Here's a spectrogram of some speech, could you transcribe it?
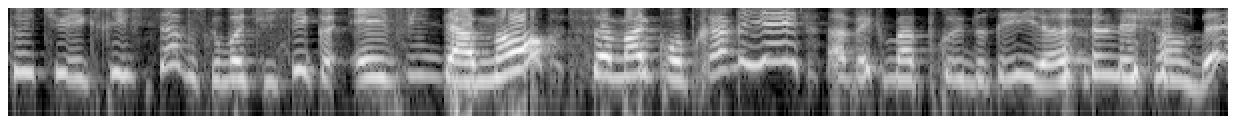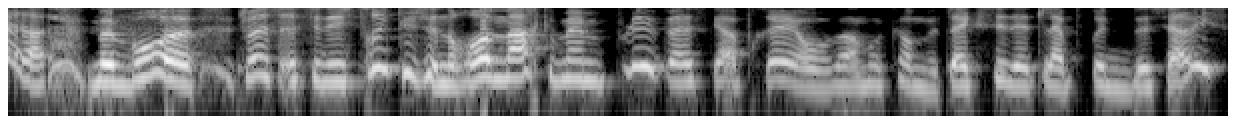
que tu écrives ça, parce que moi, tu sais que évidemment, ça m'a contrarié avec ma pruderie euh, légendaire. Mais bon, euh, tu vois, c'est des trucs que je ne remarque même plus, parce qu'après, on va encore me taxer d'être la prude de service.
